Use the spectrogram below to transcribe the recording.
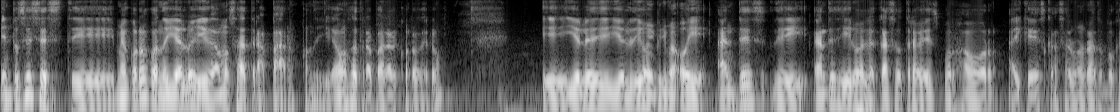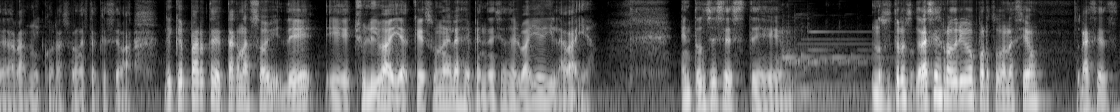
Entonces, este, me acuerdo cuando ya lo llegamos a atrapar, cuando llegamos a atrapar al cordero, eh, yo, le, yo le digo a mi prima, oye, antes de, antes de ir a la casa otra vez, por favor, hay que descansar un rato porque ahora mi corazón está que se va. ¿De qué parte de Tacna soy? De eh, Chulibaya, que es una de las dependencias del Valle de Ilabaya. Entonces, este, nosotros, gracias Rodrigo por tu donación, gracias.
